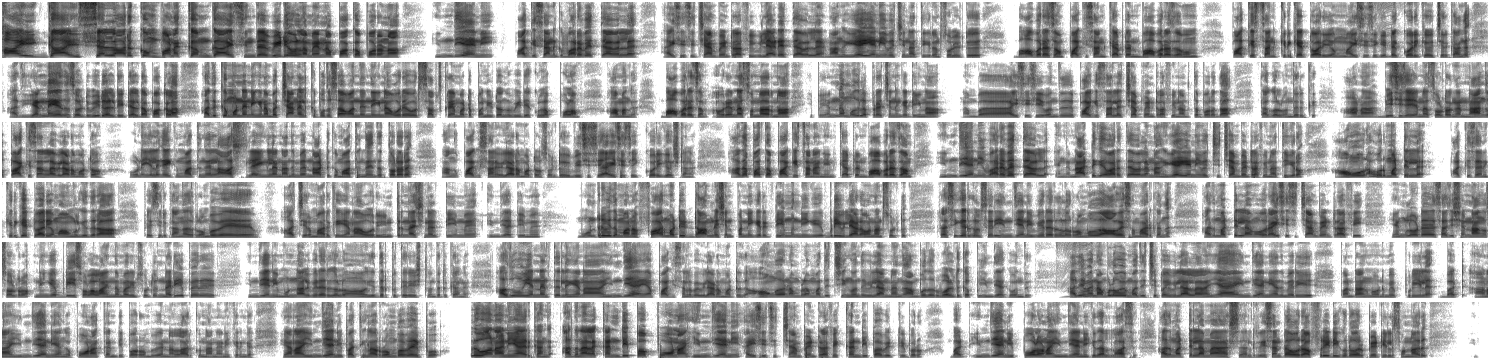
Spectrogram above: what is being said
Hi guys எல்லாருக்கும் வணக்கம் guys இந்த வீடியோவில் நம்ம என்ன பார்க்க போகிறோன்னா இந்திய அணி பாகிஸ்தானுக்கு வரவே தேவையில்லை. ஐசிசி சாம்பியன் ட்ராஃபி விளையாடே தேவையில்லை. நாங்கள் ஏ அணி வச்சு நத்திக்கிறோன்னு சொல்லிட்டு பாபர் அசம் பாகிஸ்தான் கேப்டன் பாபர் அசமும் பாகிஸ்தான் கிரிக்கெட் வாரியம் ஐசிசி கிட்ட கோரிக்கை வச்சுருக்காங்க. அது என்ன ஏதுன்னு சொல்லிட்டு வீடியோ டீட்டெயில்டாக பார்க்கலாம். அதுக்கு முன்னே நீங்கள் நம்ம சேனலுக்கு புதுசாக வந்திருந்தீங்கன்னா ஒரே ஒரு சப்ஸ்கிரைப் மட்டும் பண்ணிவிட்டு வாங்க. வீடியோக்குள்ளே போகலாம் ஆமாங்க. பாபர் அவர் என்ன சொன்னார்னா இப்போ என்ன முதல்ல பிரச்சனைன்னு கேட்டிங்கன்னா நம்ம ஐசிசி வந்து பாகிஸ்தானில் சாம்பியன் ட்ராஃபி நடத்த போகிறதா தகவல் வந்திருக்கு. ஆனால் பிசிசிஐ என்ன சொல்கிறாங்க நாங்கள் பாகிஸ்தான்லாம் விளையாட மாட்டோம். ஒன்று இலங்கைக்கு மாற்றுங்க இல்லை ஆஸ்திரேலியா இங்கிலாந்து அந்தமாரி நாட்டுக்கு மாற்றுங்க இந்த தொடரை நாங்கள் பாகிஸ்தானில் விளையாட மாட்டோம்னு சொல்லிட்டு பிசிசி ஐசிசி கோரிக்கை வச்சுட்டாங்க. அதை பார்த்த பாகிஸ்தான் அணியின் கேப்டன் பாபர் அசாம் இந்திய அணி வரவே தேவையில்ல. எங்கள் நாட்டுக்கே வர தேவையில்லை. நாங்கள் ஏ அணி வச்சு சாம்பியன் ட்ராஃபி நடத்திக்கிறோம். அவங்க அவர் மட்டும் இல்லை. பாகிஸ்தான் கிரிக்கெட் வாரியம் அவங்களுக்கு எதிராக பேசியிருக்காங்க. அது ரொம்பவே ஆச்சரியமாக இருக்குது ஏன்னா ஒரு இன்டர்நேஷ்னல் டீமு இந்தியா டீமு மூன்று விதமான ஃபார்மேட்டிவ் டாமினேஷன் பண்ணிக்கிற டீமு நீங்கள் எப்படி விளையாட வேணான்னு சொல்லிட்டு ரசிகர்கள் சரி இந்திய அணி வீரர்களும் ரொம்பவே ஆவேசமாக இருக்காங்க. அது மட்டும் இல்லாமல் ஒரு ஐசிசி சாம்பியன் ட்ராஃபி எங்களோட சஜஷன் நாங்கள் சொல்கிறோம் நீங்கள் எப்படி சொல்லலாம் இந்த மாதிரின்னு சொல்லிட்டு நிறைய பேர் இந்திய அணி முன்னாள் வீரர்களும் எதிர்ப்பு தெரிவிச்சுட்டு வந்துட்டுருக்காங்க. அதுவும் என்னன்னு தெரியல ஏன்னா இந்தியா ஏன் பாகிஸ்தானில் போய் விளையாட மாட்டுது? அவங்க நம்மளை மதித்து இங்கே வந்து விளையாடினாங்க. ஐம்பது ஒரு வேர்ல்டு கப்பு இந்தியாவுக்கு வந்து. அதேமாதிரி நம்மளும் போய் மதித்து போய் விளையாடலாம். ஏன் இந்திய அணி அதுமாரி பண்ணுறாங்கன்னு ஒன்றுமே புரியல. பட் ஆனால் இந்திய அணி அங்கே போனால் கண்டிப்பாக ரொம்பவே நல்லா இருக்கும்னு நான் நினைக்கிறேங்க. ஏன்னா இந்திய அணி பார்த்திங்கன்னா ரொம்பவே இப்போது வலுவான அணியாக இருக்காங்க. அதனால் கண்டிப்பாக போனால் இந்திய அணி ஐசிசி சாம்பியன் டிராஃபி கண்டிப்பாக வெற்றி பெறும். பட் இந்திய அணி போகலன்னா இந்திய அணிக்கு தான் லாஸ் அது மட்டும் இல்லாமல் ரீசெண்டாக ஒரு அஃப்ரிடி கூட ஒரு பேட்டியில் சொன்னார்.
